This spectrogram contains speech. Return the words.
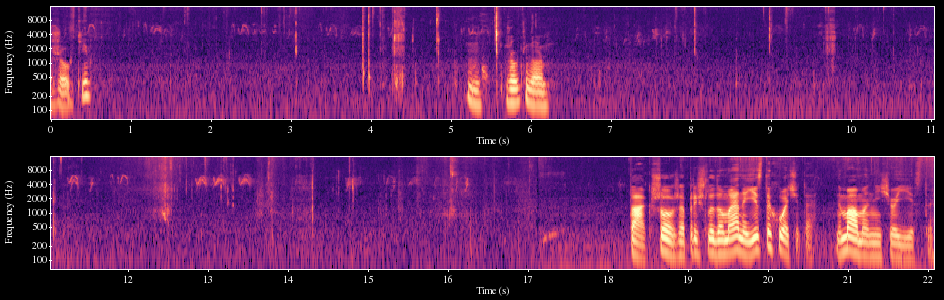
Жовті. Жовті норм. Так, що, вже прийшли до мене? Їсти хочете? Нема в мене нічого їсти.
